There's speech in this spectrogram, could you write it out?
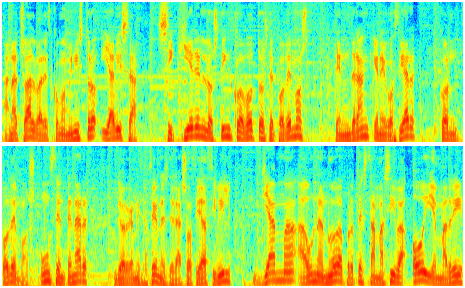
a Nacho Álvarez como ministro y avisa, si quieren los cinco votos de Podemos, tendrán que negociar con Podemos. Un centenar organizaciones de la sociedad civil llama a una nueva protesta masiva hoy en Madrid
